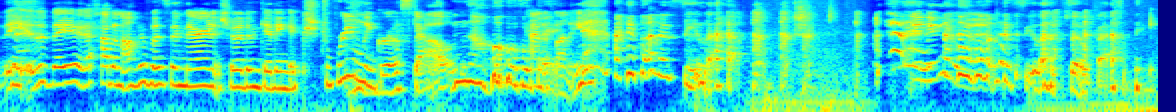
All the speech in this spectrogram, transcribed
They, they had an octopus in there and it showed him getting extremely grossed out. no. Kind of funny. I want to see that. I knew you I would. want to see that so badly.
